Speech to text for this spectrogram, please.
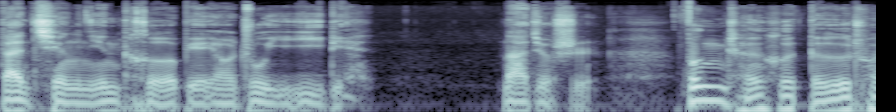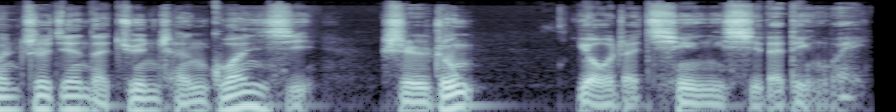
但请您特别要注意一点，那就是丰臣和德川之间的君臣关系始终有着清晰的定位。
